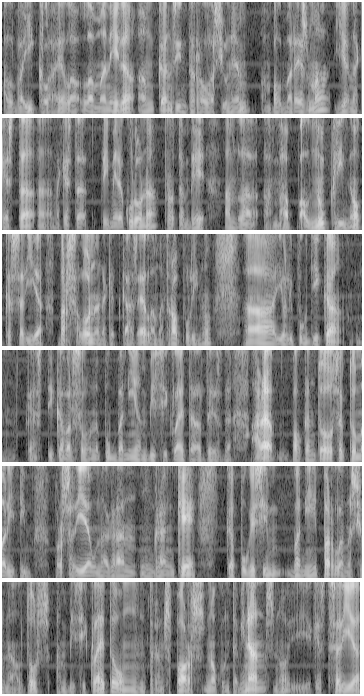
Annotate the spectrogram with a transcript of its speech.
el vehicle, eh? la, la manera en què ens interrelacionem amb el Maresme i en aquesta, en aquesta primera corona, però també amb, la, amb el nucli, no? que seria Barcelona, en aquest cas, eh? la metròpoli. No? Uh, jo li puc dir que que estic a Barcelona, puc venir en bicicleta des de... Ara, pel cantó del sector marítim, però seria una gran, un gran què que poguéssim venir per la Nacional 2 en bicicleta o amb transports no contaminants, no? I aquest seria,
